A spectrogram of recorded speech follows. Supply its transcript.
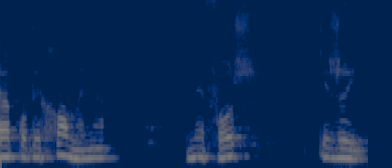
στα αποδεχόμενα με φως και ζωή.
